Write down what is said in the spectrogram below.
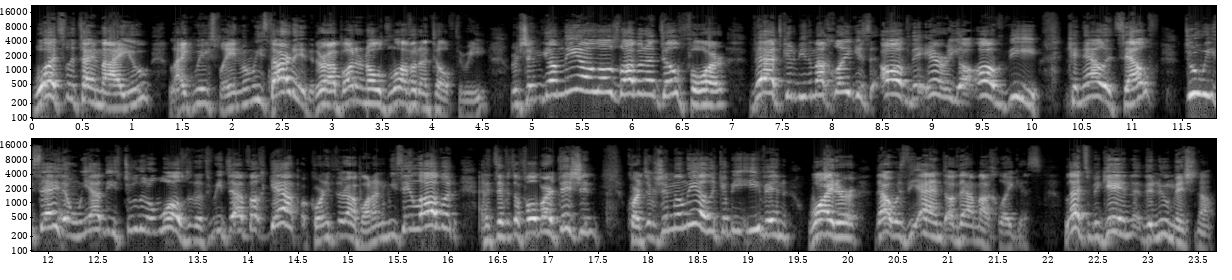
What's L'taimayu? Like we explained when we started. The Rabbanan holds lavud until 3. Rishon Gamliel holds lavud until 4. That's going to be the machlekes of the area of the canal itself. Do we say that when we have these two little walls with a three tefach gap, according to the Rabbanan, we say lavud, and it's if it's a full partition, according to Rishon Gamliel, it could be even wider. That was the end of that machlekes. Let's begin the new Mishnah.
